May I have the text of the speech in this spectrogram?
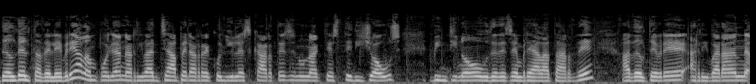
del Delta de l'Ebre. A l'Ampolla han arribat ja per a recollir les cartes en un acte este dijous 29 de desembre a la tarda. A Deltebre arribaran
